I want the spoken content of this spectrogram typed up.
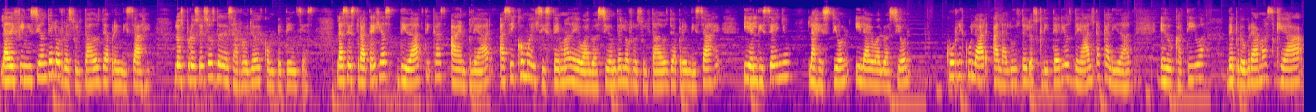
la definición de los resultados de aprendizaje, los procesos de desarrollo de competencias, las estrategias didácticas a emplear, así como el sistema de evaluación de los resultados de aprendizaje y el diseño, la gestión y la evaluación curricular a la luz de los criterios de alta calidad educativa de programas que ha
